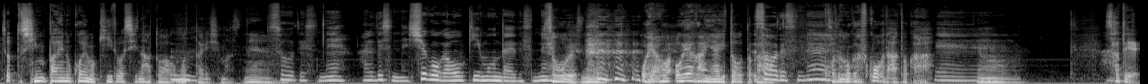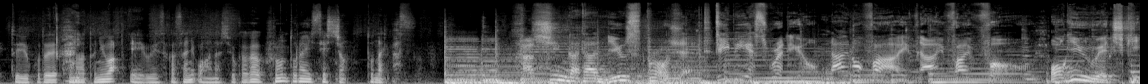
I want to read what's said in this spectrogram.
ちょっと心配の声も聞いてほしいなとは思ったりしますね。そうですね。あれですね。主語が大きい問題ですね。そうですね。親は親がやりとうとかそうですね。子供が不幸だとか、ええ。うん。さてということでこの後には、えー上坂さんにお話を伺うフロントラインセッションとなります。発信型ニュースプロジェクト。TBS ラディオ905-954おぎゅうえちき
